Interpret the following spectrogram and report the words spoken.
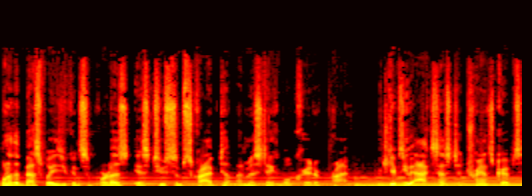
one of the best ways you can support us is to subscribe to Unmistakable Creative Prime, which gives you access to transcripts,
